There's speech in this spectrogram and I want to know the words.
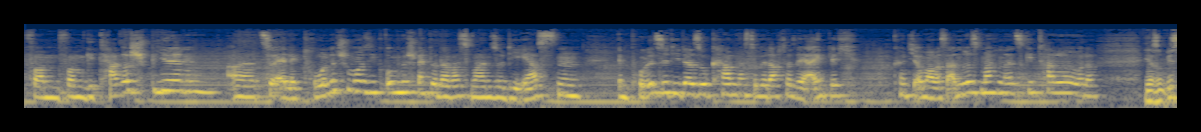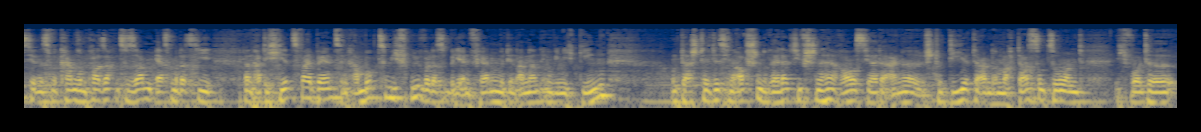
vom, vom Gitarrespielen äh, zur elektronischen Musik umgeschwenkt oder was waren so die ersten Impulse, die da so kamen, dass du gedacht hast, ja eigentlich könnte ich auch mal was anderes machen als Gitarre oder? Ja, so ein bisschen. Es kamen so ein paar Sachen zusammen. Erstmal, dass die, dann hatte ich hier zwei Bands in Hamburg ziemlich früh, weil das über die Entfernung mit den anderen irgendwie nicht ging. Und da stellte sich auch schon relativ schnell heraus, ja, der eine studiert, der andere macht das und so. Und ich wollte,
